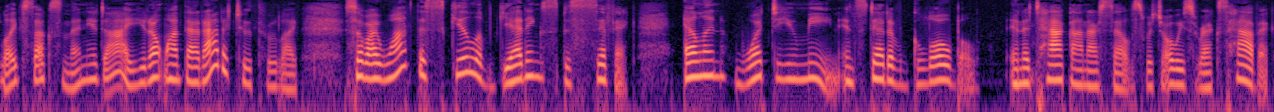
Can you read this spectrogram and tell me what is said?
life sucks and then you die. You don't want that attitude through life. So I want the skill of getting specific. Ellen, what do you mean? Instead of global, an attack on ourselves, which always wreaks havoc.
